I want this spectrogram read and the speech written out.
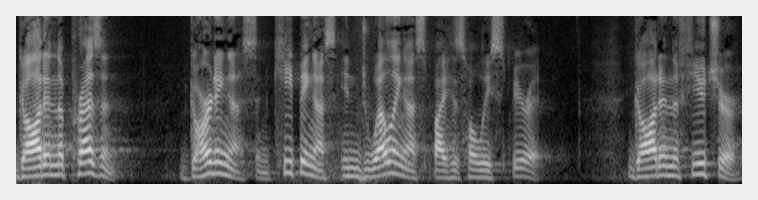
God in the present, guarding us and keeping us, indwelling us by his Holy Spirit, God in the future,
